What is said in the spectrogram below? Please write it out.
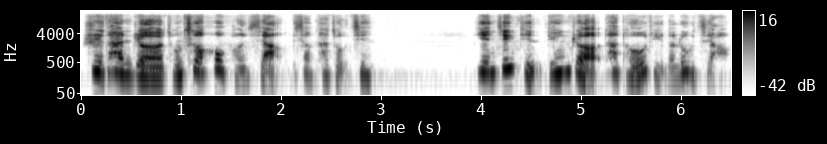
试探着从侧后方向向他走近，眼睛紧盯着他头顶的鹿角。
